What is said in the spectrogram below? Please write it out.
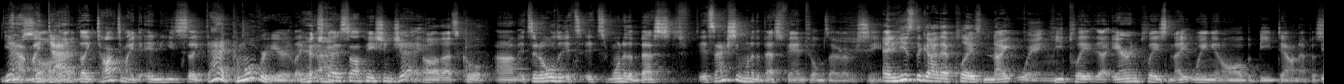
Yeah, You my dad that? like talked to my dad and he's like, Dad, come over here. Like this guy saw Patient J. oh, that's cool. Um, it's an old. It's it's one of the best. It's actually one of the best fan films I've ever seen. And he's the guy that plays Nightwing. he played. Uh, Aaron plays Nightwing in all the Beatdown episodes.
